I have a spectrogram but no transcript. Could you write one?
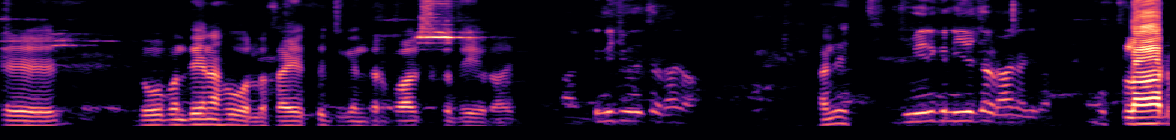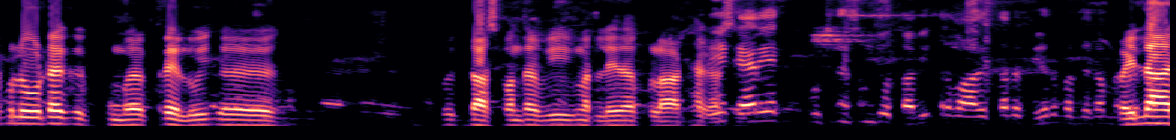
ਤੇ ਦੋ ਬੰਦੇ ਨਾਲ ਹੋਰ ਲਿਖਾਏ ਇੱਕ ਜੋਗਿੰਦਰਪਾਲ ਸੁਖਦੇਵ ਰਾਜ ਕਿੰਨੀ ਜ਼ਮੀਨ ਦਾ ਝਗੜਾ ਹੈਗਾ? ਹਾਂਜੀ? ਜ਼ਮੀਨ ਕਿੰਨੀ ਦਾ ਝਗੜਾ ਹੈਗਾ ਉਹ ਪਲਾਟ ਪਲੂਟ ਘਰੇਲੂ ਹੀ, ਅਹ, ਕੋਈ 10 15 20 ਮਰਲੇ ਦਾ ਪਲਾਟ ਹੈਗਾ ਇਹ ਸੀ ਕਹਿ ਰਹੀ ਹੈ ਕਿ ਪੁਲਿਸ ਨੇ ਸਮਝੌਤਾ ਵੀ ਕਰਵਾ ਦਿੱਤਾ ਤੇ ਫਿਰ ਬੰਦੇ ਦਾ ਮਰਡਰ ਪਹਿਲਾਂ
